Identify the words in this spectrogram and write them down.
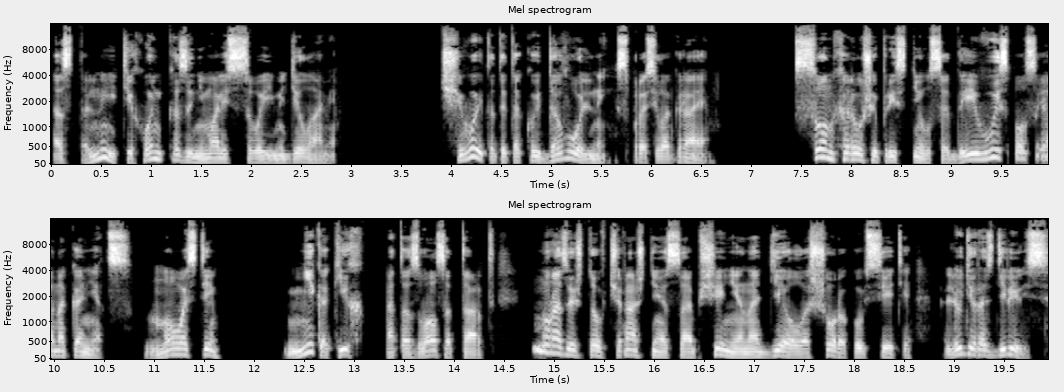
остальные тихонько занимались своими делами. «Чего это ты такой довольный?» – спросила Грая. «Сон хороший приснился, да и выспался я наконец. Новости?» «Никаких», – отозвался Тарт. «Ну разве что вчерашнее сообщение наделало шороху в сети, Люди разделились.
